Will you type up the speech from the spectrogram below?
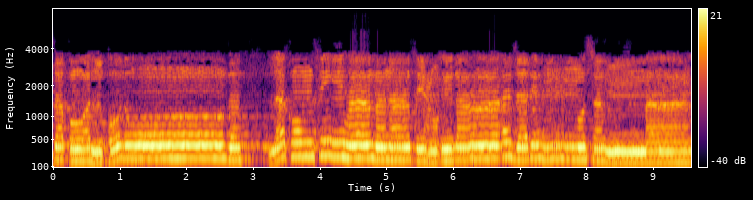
تقوى القلوب لكم فيها منافع إلى أجل مسمى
